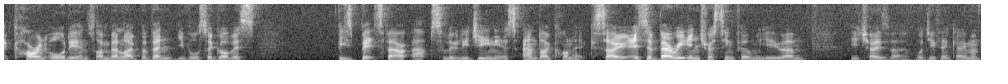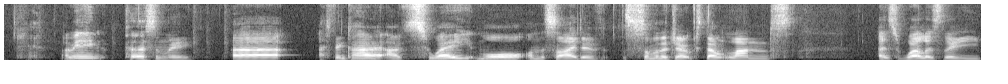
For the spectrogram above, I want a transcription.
a current audience. I'm then like, but then you've also got this these bits that are absolutely genius and iconic. So it's a very interesting film that you um you chose there. What do you think, Eamon? I mean, personally, uh, I think I, I sway more on the side of some of the jokes don't land as well as they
